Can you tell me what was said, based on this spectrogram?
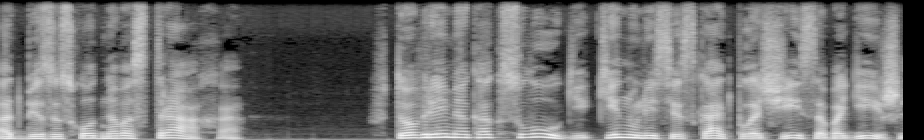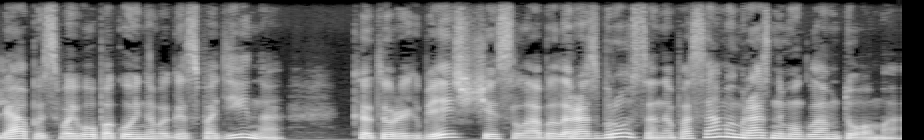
от безысходного страха. В то время как слуги кинулись искать плащи, сапоги и шляпы своего покойного господина, которых без числа было разбросано по самым разным углам дома.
